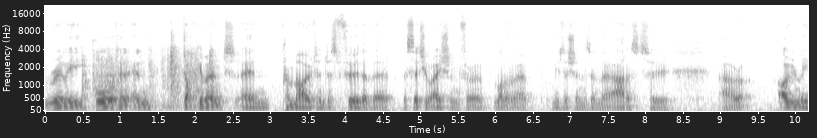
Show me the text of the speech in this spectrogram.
really port and, and document and promote and just further the, the situation for a lot of the musicians and the artists who are only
